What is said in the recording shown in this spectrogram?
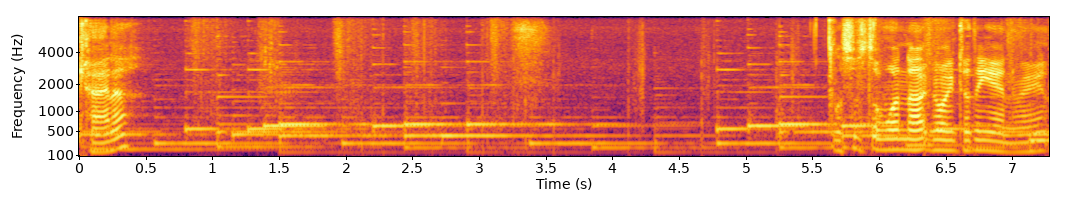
Kinda. This is the one not going to the end, right?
